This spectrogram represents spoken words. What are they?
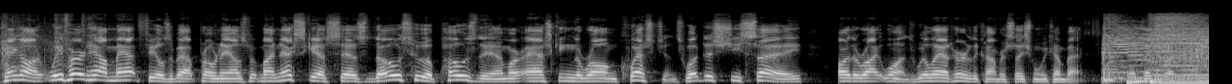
Hang on. We've heard how Matt feels about pronouns, but my next guest says those who oppose them are asking the wrong questions. What does she say are the right ones? We'll add her to the conversation when we come back. Okay,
